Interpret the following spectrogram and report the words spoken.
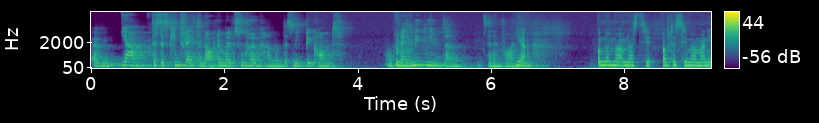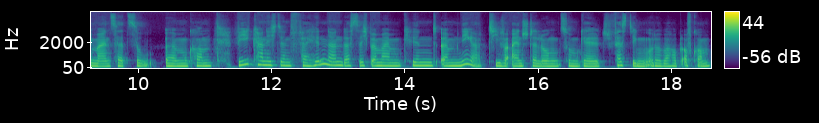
Ähm, ja, dass das Kind vielleicht dann auch einmal zuhören kann und das mitbekommt und vielleicht mhm. mitnimmt dann mit seinen Freunden. Ja. Um nochmal um das, auf das Thema Money Mindset zu ähm, kommen. Wie kann ich denn verhindern, dass sich bei meinem Kind ähm, negative Einstellungen zum Geld festigen oder überhaupt aufkommen?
